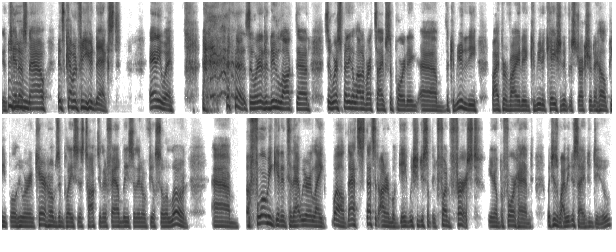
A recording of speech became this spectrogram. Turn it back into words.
And hit us Mhm. now, it's coming for you next. Anyway, so we're in a new lockdown. So we're spending a lot of our time supporting um, the community by providing communication infrastructure to help people who are in care homes and places talk to their families so they don't feel so alone. Um, before we get into that, we were like, well, that's that's an honorable gig. We should do something fun first, you know, beforehand, which is why we decided to do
